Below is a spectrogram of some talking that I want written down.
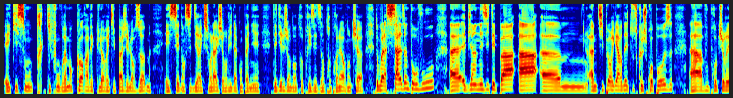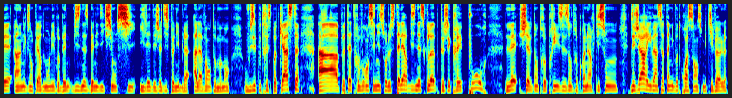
et qui, sont, qui font vraiment corps avec leur équipage et leurs hommes. Et c'est dans cette direction-là que j'ai envie d'accompagner des dirigeants d'entreprise et des entrepreneurs. Donc, euh, donc voilà, si ça résonne pour vous, euh, eh bien n'hésitez pas à euh, un petit peu regarder tout ce que je propose, à vous procurer un exemplaire de mon livre Business Bénédiction si est déjà disponible à la vente au moment où vous écouterez ce podcast, à peut-être vous renseigner sur le Stellar Business Club que j'ai créé pour les chefs d'entreprise, les entrepreneurs qui sont déjà arrivés à un certain niveau de croissance mais qui veulent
